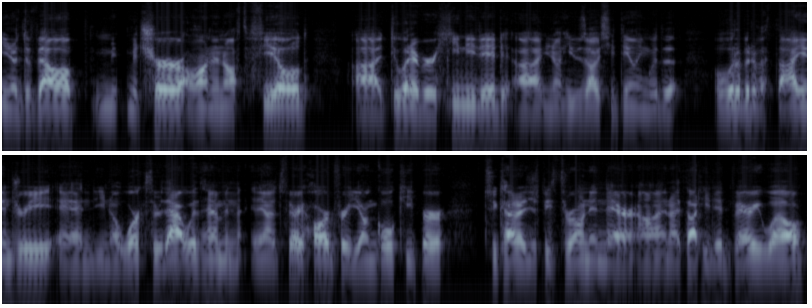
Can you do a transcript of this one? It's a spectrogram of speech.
you know, develop, m- mature on and off the field, uh, do whatever he needed. Uh, you know, he was obviously dealing with a, a, little bit of a thigh injury, and you know, work through that with him. And you know, it's very hard for a young goalkeeper to kind of just be thrown in there. Uh, and I thought he did very well,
